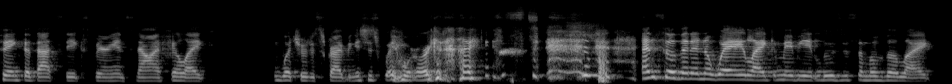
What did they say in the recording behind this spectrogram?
think that that's the experience now. I feel like what you're describing is just way more organized. and so then in a way, like maybe it loses some of the like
